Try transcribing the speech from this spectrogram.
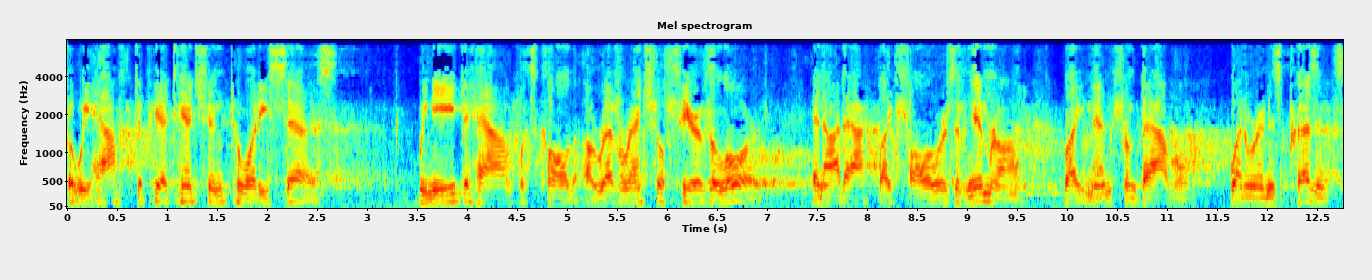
but we have to pay attention to what He says. We need to have what's called a reverential fear of the Lord and not act like followers of Nimrod, like men from Babel when we're in His presence.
